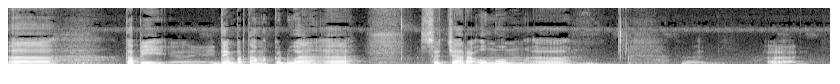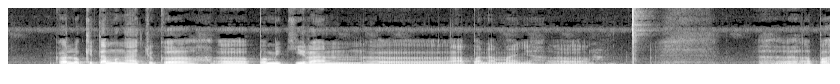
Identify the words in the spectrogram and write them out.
Uh, tapi itu yang pertama. Kedua uh, secara umum uh, uh, kalau kita mengacu ke uh, pemikiran uh, apa namanya uh, uh, apa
